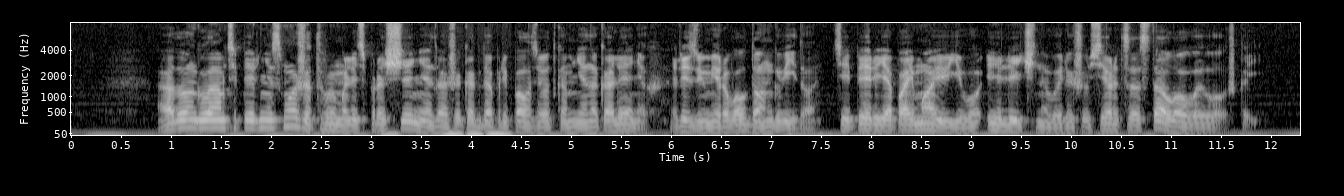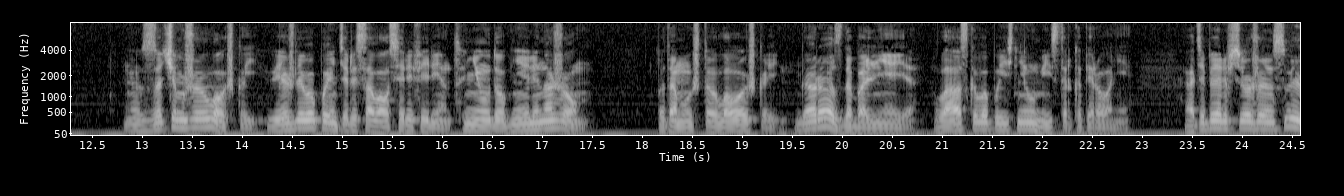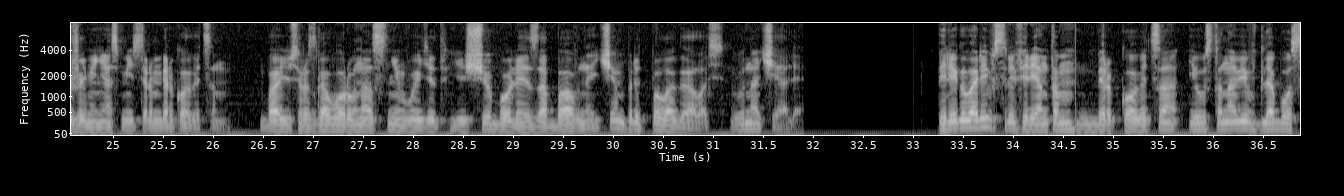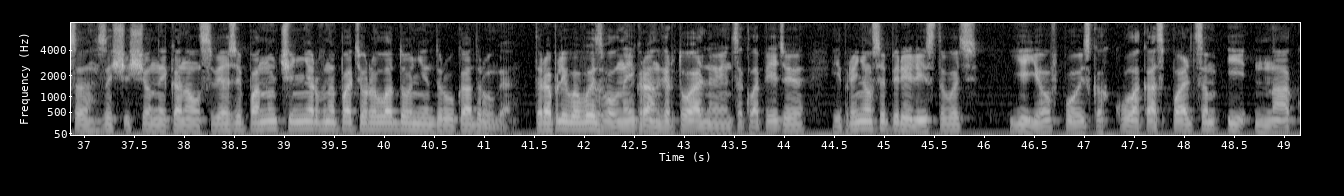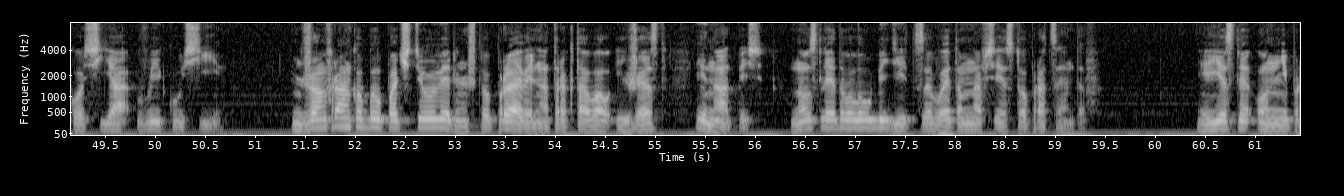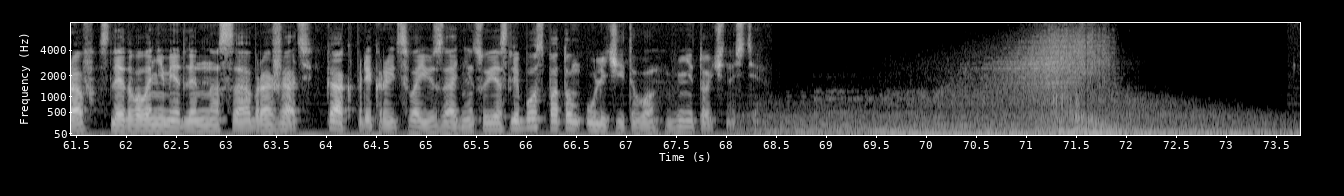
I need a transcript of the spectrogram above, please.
А Дон Глам теперь не сможет вымолить прощение, даже когда приползет ко мне на коленях, резюмировал Дон Гвидо. Теперь я поймаю его и лично вырешу сердце столовой ложкой. «Зачем же ложкой?» – вежливо поинтересовался референт. «Неудобнее ли ножом?» «Потому что ложкой гораздо больнее», — ласково пояснил мистер Каперони. «А теперь все же свяжи меня с мистером Берковицем. Боюсь, разговор у нас с ним выйдет еще более забавный, чем предполагалось в начале». Переговорив с референтом Берковица и установив для босса защищенный канал связи, Пануччи нервно потер ладони друг от друга. Торопливо вызвал на экран виртуальную энциклопедию и принялся перелистывать ее в поисках кулака с пальцем и «накосья выкуси». Джан Франко был почти уверен, что правильно трактовал и жест, и надпись, но следовало убедиться в этом на все сто процентов. И если он не прав, следовало немедленно соображать, как прикрыть свою задницу, если босс потом уличит его в неточности.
